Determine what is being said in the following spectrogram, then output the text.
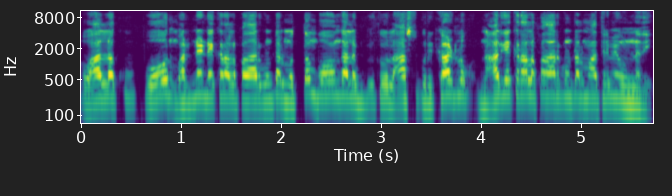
వాళ్ళకు పో పన్నెండు ఎకరాల పదహారు గుంటలు మొత్తం పోవంగాల లాస్ట్ రికార్డులో నాలుగు ఎకరాల పదహారు గుంటలు మాత్రమే ఉన్నది.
